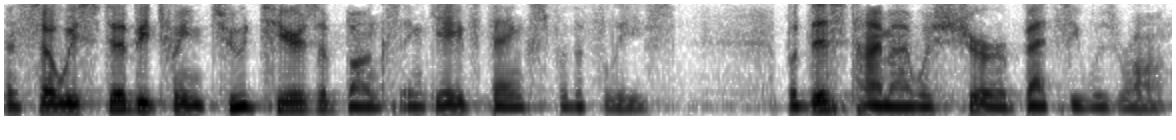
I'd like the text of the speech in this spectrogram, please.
And so we stood between two tiers of bunks and gave thanks for the fleas. But this time I was sure Betsy was wrong.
